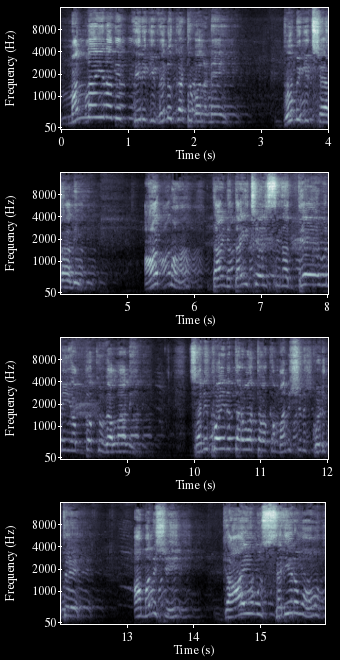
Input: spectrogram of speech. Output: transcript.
మన్నైనది తిరిగి వెనుకట్టు వలనే భూమికి చేరాలి. ఆత్మ దాన్ని దయచేసిన దేవుని యొక్కకు వెళ్ళాలి. చనిపోయిన తర్వాత ఒక మనిషిని కొడితే ఆ మనిషి గాయము శరీరము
